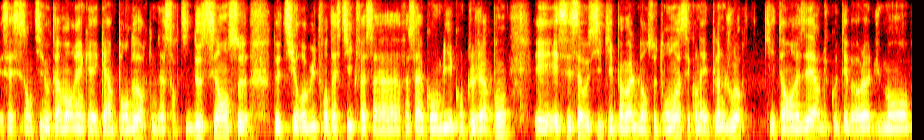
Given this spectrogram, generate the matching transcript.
Et ça s'est senti notamment rien qu'avec un Pandore qui nous a sorti deux séances de tirs au but fantastiques face à, face à la Colombie et contre le Japon. Et, et c'est ça aussi qui est pas mal dans ce tournoi, c'est qu'on avait plein de joueurs qui étaient en réserve du côté bah voilà, du Mans,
